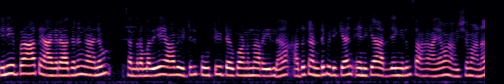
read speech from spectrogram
ഇനിയിപ്പോൾ ആ ത്യാഗരാജനും ഞാനും ചന്ദ്രമതിയെ ആ വീട്ടിൽ പൂട്ടിയിട്ടേക്കുവാണെന്ന് അറിയില്ല. അത് കണ്ടുപിടിക്കാൻ എനിക്ക് ആരുടെയെങ്കിലും സഹായം ആവശ്യമാണ്.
